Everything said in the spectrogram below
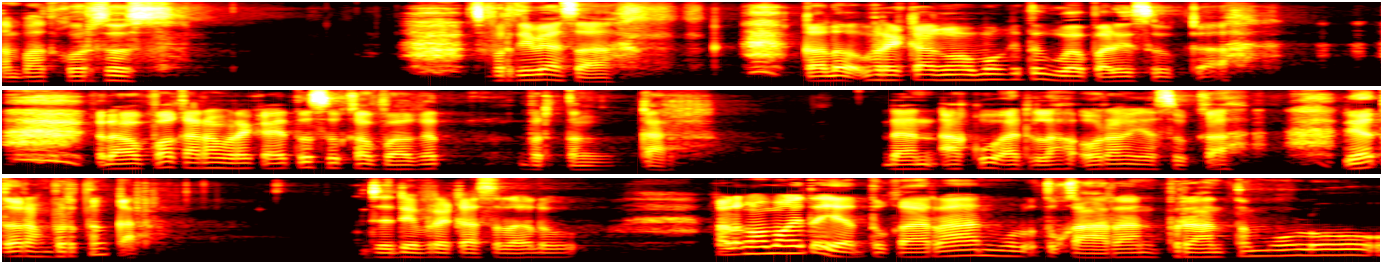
tempat kursus seperti biasa kalau mereka ngomong itu gue paling suka Kenapa? Karena mereka itu suka banget bertengkar. Dan aku adalah orang yang suka lihat orang bertengkar. Jadi mereka selalu kalau ngomong itu ya tukaran mulu, tukaran, berantem mulu,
